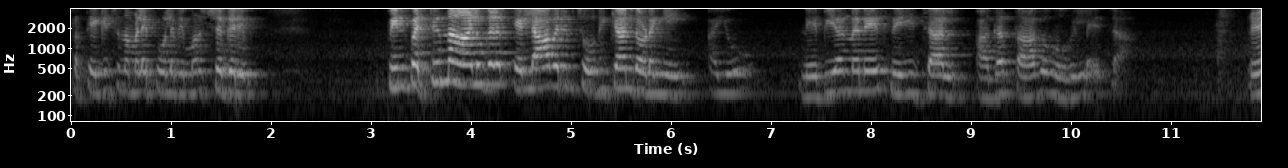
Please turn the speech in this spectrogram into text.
പ്രത്യേകിച്ച് നമ്മളെ പോലെ വിമർശകരും പിൻപറ്റുന്ന ആളുകൾ എല്ലാവരും ചോദിക്കാൻ തുടങ്ങി. അയ്യോ നബി അണ്ണനെ സ്നേഹിച്ചാൽ അകത്താകുമോ വിള്ളേച്ച ഏ?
